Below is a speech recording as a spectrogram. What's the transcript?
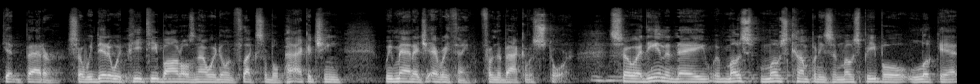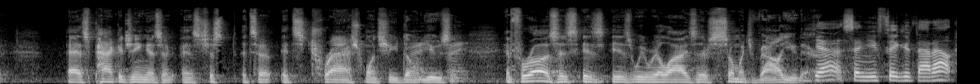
get better. So we did it with PT bottles. Now we're doing flexible packaging. We manage everything from the back of a store. Mm-hmm. So at the end of the day, most most companies and most people look at as packaging as a, as just it's a it's trash once you don't right, use right. it. And for us, is, is, is we realize there's so much value there. Yes, and you figured that out.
